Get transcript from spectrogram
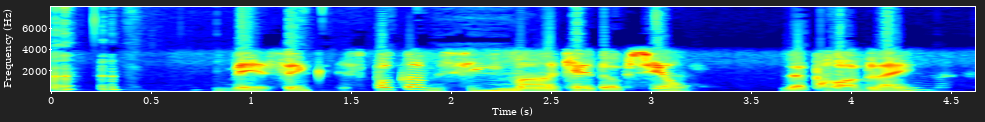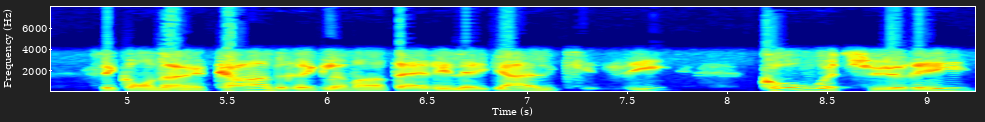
mais c'est pas comme s'il manquait d'options. Le problème, c'est qu'on a un cadre réglementaire et légal qui dit covoiturer,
